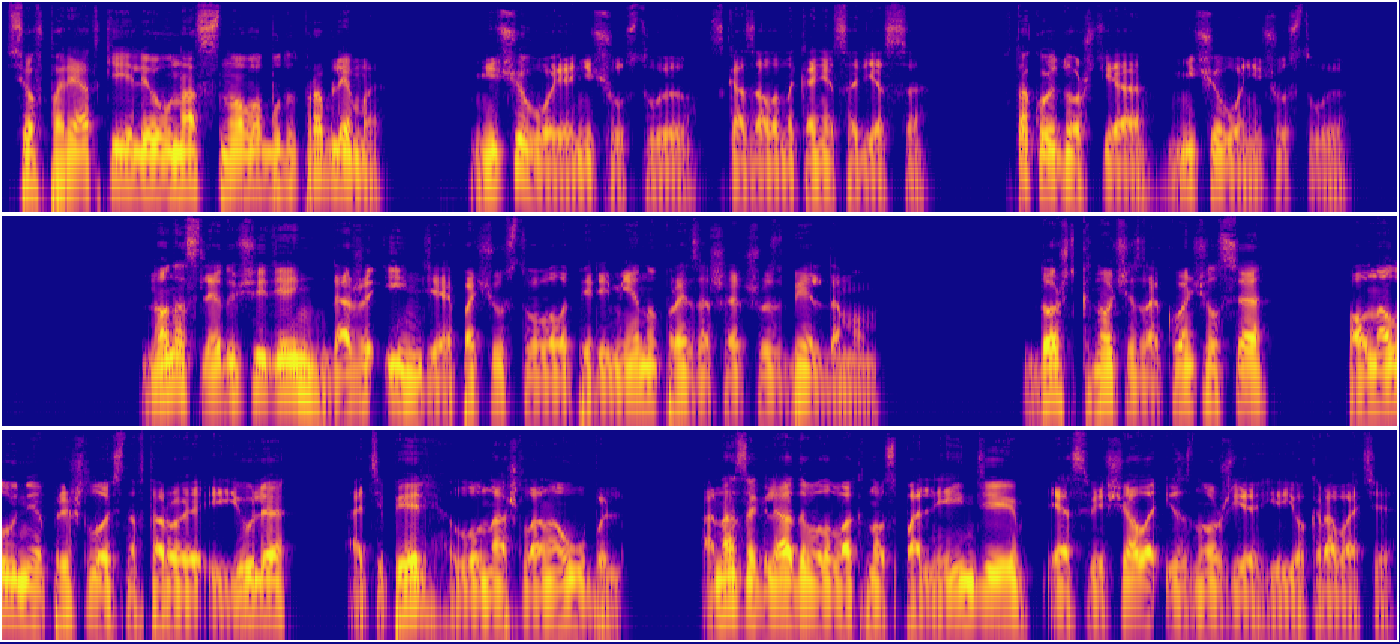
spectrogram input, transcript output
Все в порядке или у нас снова будут проблемы?» «Ничего я не чувствую», — сказала наконец Одесса. «В такой дождь я ничего не чувствую». Но на следующий день даже Индия почувствовала перемену, произошедшую с Бельдомом. Дождь к ночи закончился, Полнолуние пришлось на 2 июля, а теперь луна шла на убыль. Она заглядывала в окно спальни Индии и освещала изножье ее кровати.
